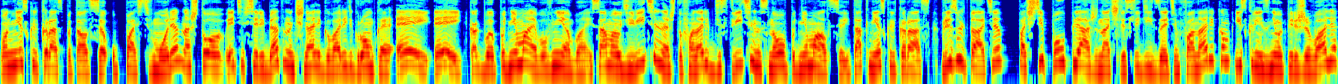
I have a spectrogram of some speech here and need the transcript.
Он несколько раз пытался упасть в море, на что эти все ребята начинали говорить громкое «Эй, эй!», как бы поднимая его в небо. И самое удивительное, что фонарик действительно снова поднимался, и так несколько раз. В результате почти пол пляжа начали следить за этим фонариком, искренне за него переживали.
